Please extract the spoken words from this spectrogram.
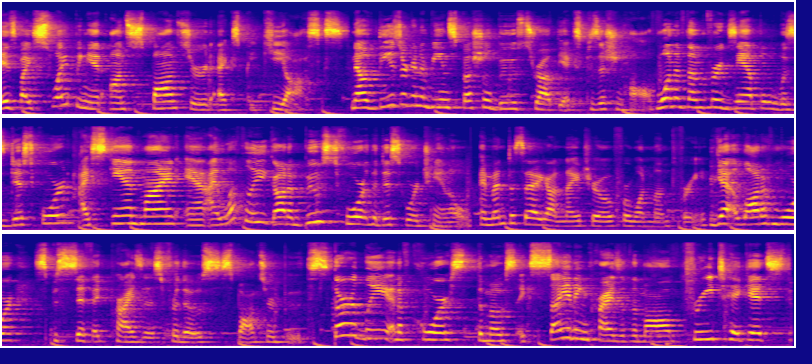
is by swiping it on sponsored XP kiosks. Now, these are going to be in special booths throughout the exposition hall. One of them, for example, was Discord. I scanned mine and I luckily got a boost for the Discord channel. I meant to say I got Nitro for one month free. You get a lot of more specific prizes for those sponsored booths. Thirdly, and of course, the most exciting prize of them all, free tickets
